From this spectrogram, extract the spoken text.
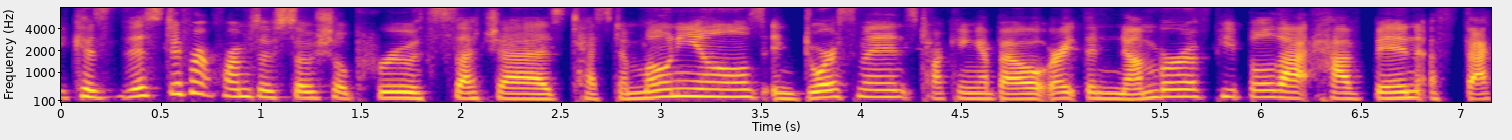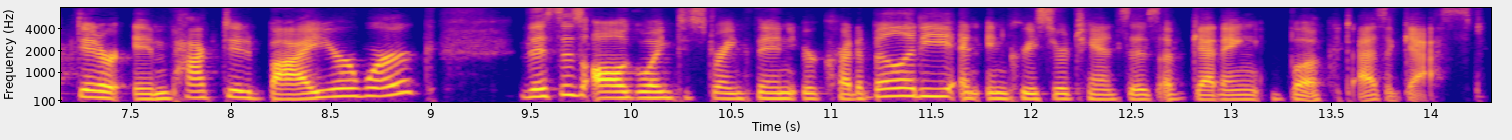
because this different forms of social proof, such as testimonials, endorsements, talking about right the number of people that have been affected or impacted by your work, this is all going to strengthen your credibility and increase your chances of getting booked as a guest.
